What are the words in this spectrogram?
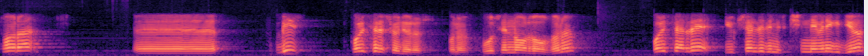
sonra e, biz polislere söylüyoruz bunu. Buse'nin orada olduğunu. Polisler de Yüksel dediğimiz kişinin evine gidiyor.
